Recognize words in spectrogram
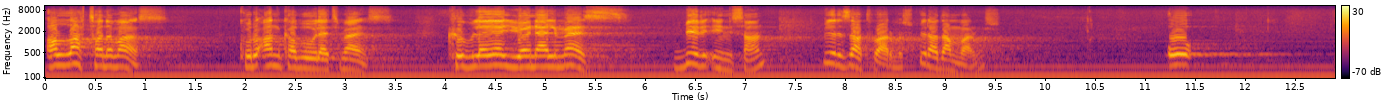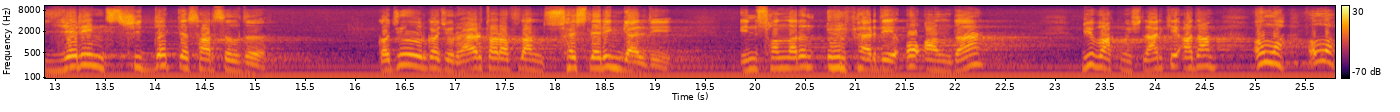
Allah tanımaz, Kur'an kabul etmez, kıbleye yönelmez bir insan, bir zat varmış, bir adam varmış. O yerin şiddetle sarsıldığı, gacur gacur her taraftan seslerin geldiği, insanların ürperdiği o anda bir bakmışlar ki adam Allah Allah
